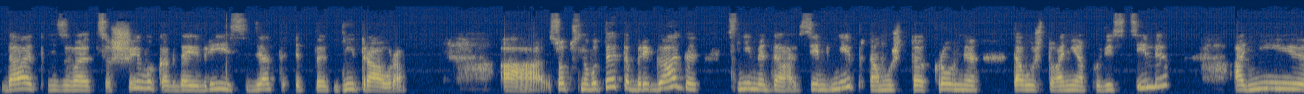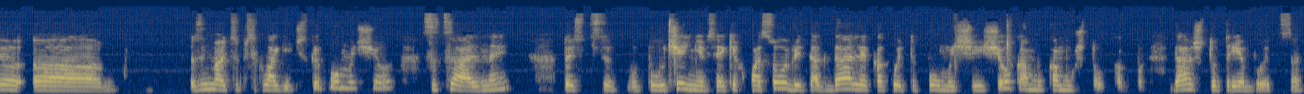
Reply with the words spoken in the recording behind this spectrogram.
да, это называется Шива, когда евреи сидят, это дни траура. А, собственно, вот эта бригада, с ними, да, 7 дней, потому что кроме того, что они оповестили, они э, занимаются психологической помощью, социальной. то есть э, получение всяких пособий и так далее, какой-то помощи еще кому, кому что, как бы, да, что требуется,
